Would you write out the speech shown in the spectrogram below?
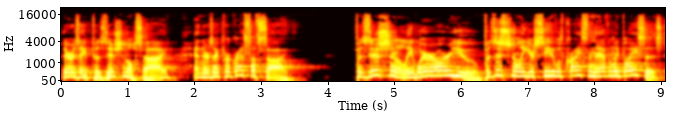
there is a positional side and there's a progressive side. Positionally, where are you? Positionally, you're seated with Christ in the heavenly places.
